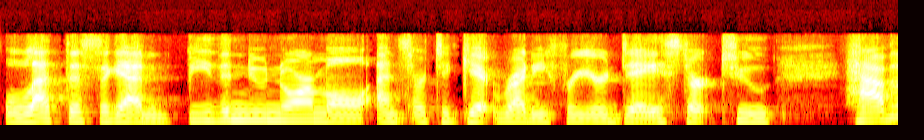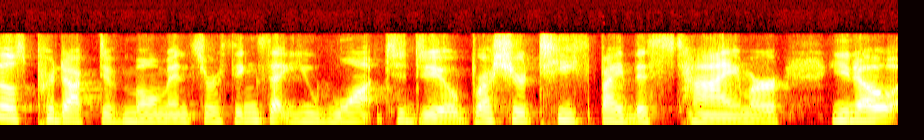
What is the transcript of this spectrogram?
let this again be the new normal and start to get ready for your day. Start to have those productive moments or things that you want to do. Brush your teeth by this time, or, you know,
